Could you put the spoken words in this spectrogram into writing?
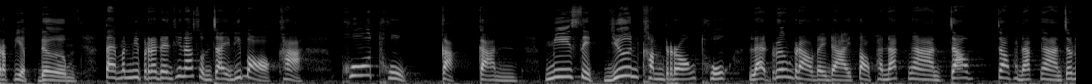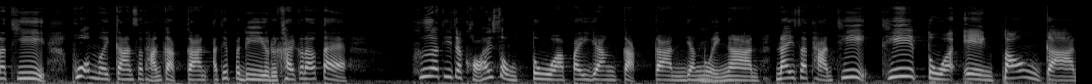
ระเบียบเดิม แต่มันมีประเด็นที่น่าสนใจอย่างที่บอกค่ะ ผู้ถูกกักกัน มีสิทธิ์ยื่นคำร้องทุกข์ และเรื่องราวใด ๆ ต่อพนักงานเจ้าเจ้าพนักงานเจ้าหน้าที่ ผู้อำนวยการสถานกักกันอธิบดีหรือใครก็แล้วแต่ เพื่อที่จะขอให้ส่งตัวไปยังกักกันยังหน่วยงาน ในสถานที่ที่ตัวเองต้องการ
